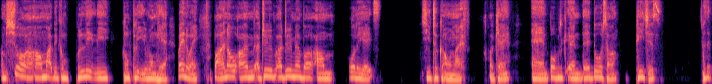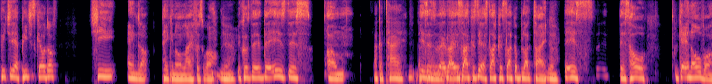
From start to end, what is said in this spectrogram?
I'm sure I, I might be completely completely wrong here, but anyway, but I know um, I do I do remember um Paula Yates. She took her own life. Okay, and Bob and their daughter Peaches, is it Peaches? Yeah, Peaches Geldof. She ended up taking her own life as well Yeah. because there there is this um Like a tie. is this like, like it's like yeah, it's like it's like a blood tie. yeah. There is this whole getting over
